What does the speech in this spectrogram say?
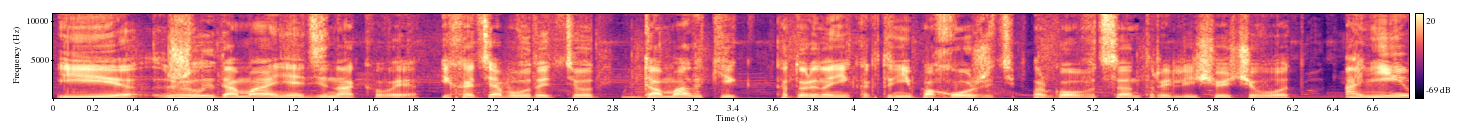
И жилые дома, они одинаковые. И хотя бы вот эти вот дома такие, которые на них как-то не похожи, типа торгового центра или еще чего-то, они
